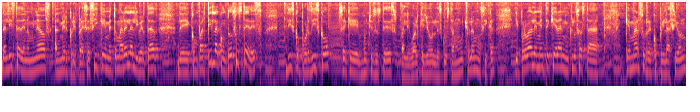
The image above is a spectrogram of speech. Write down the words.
la lista de nominados al Mercury Prize. Así que me tomaré la libertad de compartirla con todos ustedes, disco por disco. Sé que muchos de ustedes, al igual que yo, les gusta mucho la música y probablemente quieran incluso hasta quemar su recopilación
